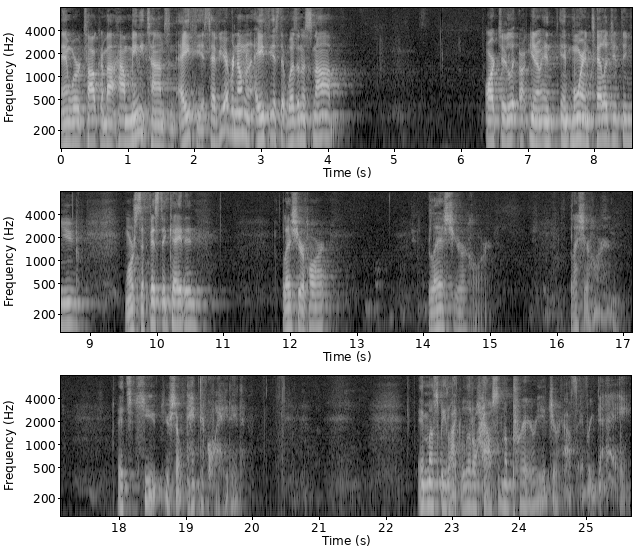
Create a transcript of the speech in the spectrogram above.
and we're talking about how many times an atheist, have you ever known an atheist that wasn't a snob? Or to, you know, in, in more intelligent than you, more sophisticated? Bless your heart. Bless your heart. Bless your heart. It's cute. You're so antiquated. It must be like little house on the prairie at your house every day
